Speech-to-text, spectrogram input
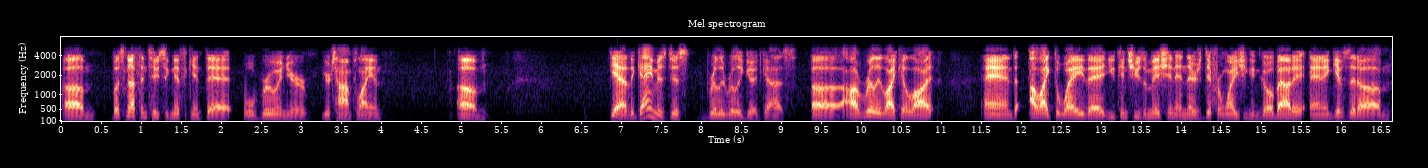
um, but it's nothing too significant that will ruin your your time playing. Um, yeah, the game is just really, really good, guys. Uh, I really like it a lot, and I like the way that you can choose a mission, and there's different ways you can go about it, and it gives it, um,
